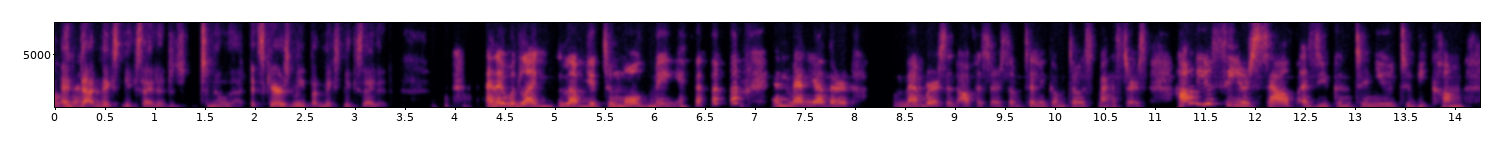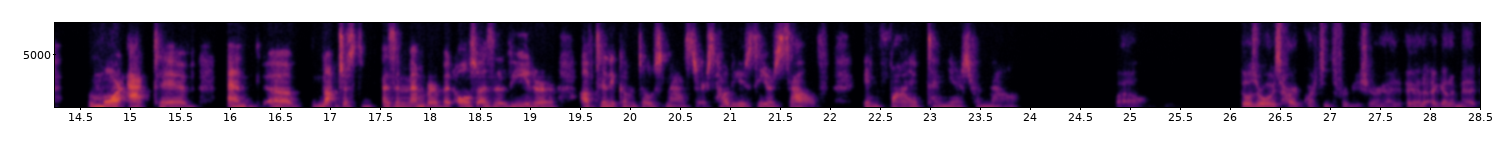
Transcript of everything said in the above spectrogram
Oh, and that makes me excited to, to know that. It scares me, but it makes me excited. And I would like love you to mold me and many other members and officers of Tillicum Toastmasters. How do you see yourself as you continue to become more active and uh, not just as a member, but also as a leader of Tillicum Toastmasters? How do you see yourself in five, ten years from now? Wow those are always hard questions for me, Sherry. I, I got I got to admit,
